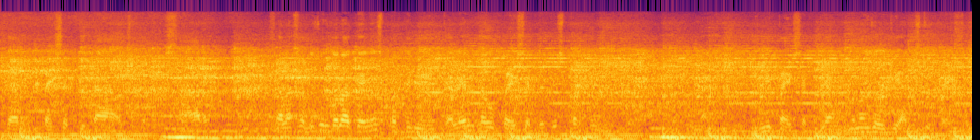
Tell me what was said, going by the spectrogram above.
agar bicep kita cepat contoh latihannya seperti ini. Kalian tahu bicep itu seperti ini. Nah, ini bicep yang menonjol di atas itu bicep.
